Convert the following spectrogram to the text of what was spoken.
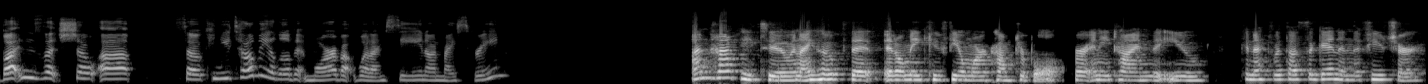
buttons that show up. So can you tell me a little bit more about what I'm seeing on my screen? I'm happy to, and I hope that it'll make you feel more comfortable for any time that you connect with us again in the future.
